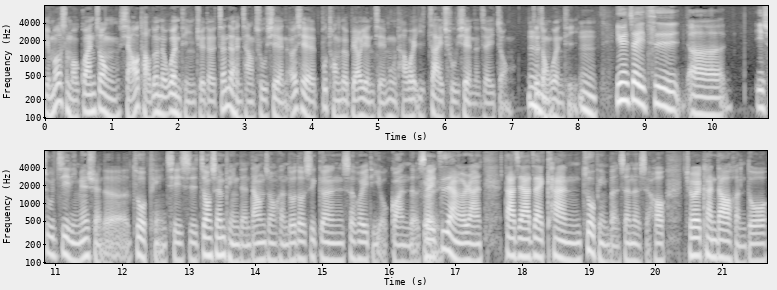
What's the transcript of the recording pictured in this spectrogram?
有没有什么观众想要讨论的问题？你觉得真的很常出现，而且不同的表演节目它会一再出现的这一种这种问题？嗯，因为这一次呃。艺术季里面选的作品，其实众生平等当中很多都是跟社会议题有关的，所以自然而然，大家在看作品本身的时候，就会看到很多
